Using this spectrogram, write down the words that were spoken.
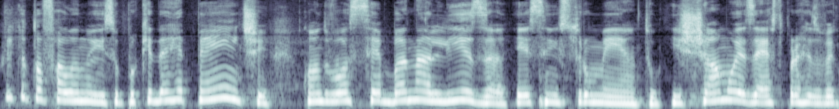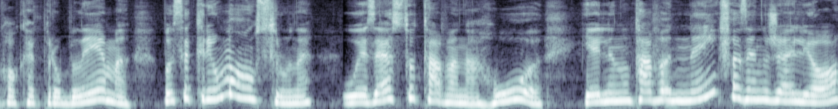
Por que, que eu estou falando isso? Porque, de repente, quando você banaliza esse instrumento e chama o exército para resolver qualquer problema, você cria um monstro, né? O exército estava na rua e ele não estava nem fazendo GLO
